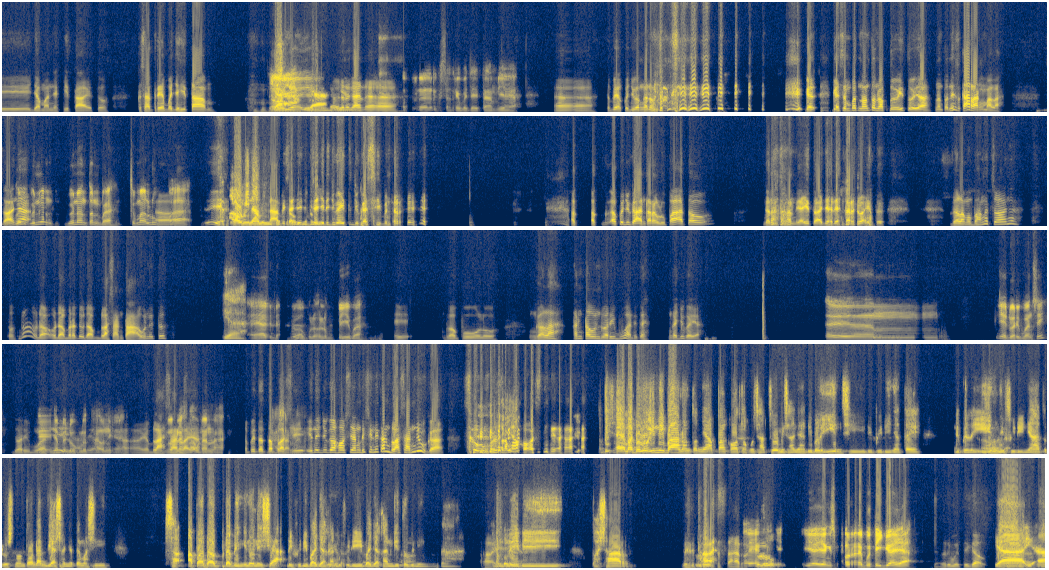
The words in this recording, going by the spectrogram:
zamannya kita itu Kesatria Baja Hitam. Oh Ya, iya iya. ya. Ya, bener kan? Eh, Benar Kesatria Baja Hitam ya. eh, tapi aku juga nggak nonton sih. gak, gak sempet nonton waktu itu ya. Nontonnya sekarang malah. Soalnya Gue nonton, gue nonton bah, cuma lupa. iya. Taro Minami. Nah, bisa jadi bisa jadi juga itu juga sih bener. aku, aku, aku juga antara lupa atau nggak nonton ya itu aja di antara dua itu. Udah lama banget soalnya. Tuh, udah, udah udah berarti udah belasan tahun itu. Ya, Eh udah 20 lebih bah. Eh, 20. Enggak lah, kan tahun 2000-an itu. Eh, enggak juga ya? Em, ya 2000-an sih. 2000-an. Eh, nyampe sih, 20 ya, tahun ya. ya. Heeh, ya belasan 15 lah ya. tahunan lah. Tapi tetap lah sih. Ini juga host yang di sini kan belasan juga. Seumur sama hostnya. tapi saya mah dulu ini bah nontonnya apa kalau tokusatsu misalnya dibeliin sih DVD-nya teh dibeliin Oh, ya. DVD-nya terus nonton dan biasanya teh masih sa- apa dub- dubbing Indonesia DVD bajakan DVD bajakan gitu Oh. gini nah Ah, yang iya. beli di pasar di dulu. pasar. Oh, yang, Dulu. iya yang 10.003 ya. 2003 ya Ah. ya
